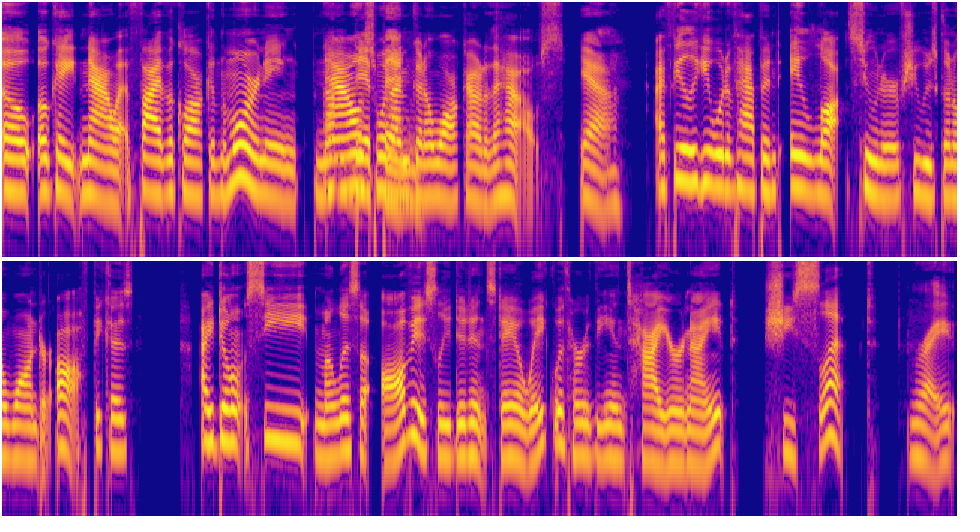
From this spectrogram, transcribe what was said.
"Oh, okay, now at five o'clock in the morning, now's when I'm gonna walk out of the house." Yeah. I feel like it would have happened a lot sooner if she was gonna wander off because I don't see Melissa obviously didn't stay awake with her the entire night. She slept right.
